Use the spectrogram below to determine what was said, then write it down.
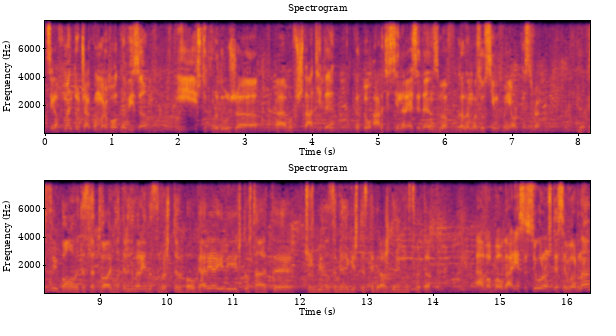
Сега в момента очаквам работна виза и ще продължа а, в Штатите като Artist in Residence в Kalamazoo Symphony Orchestra. Какви са ви плановете след това? Имате ли намерение да се връщате в България или ще останете в чужбина за винаги, ще сте граждани на света? А, в България със сигурност ще се върна,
